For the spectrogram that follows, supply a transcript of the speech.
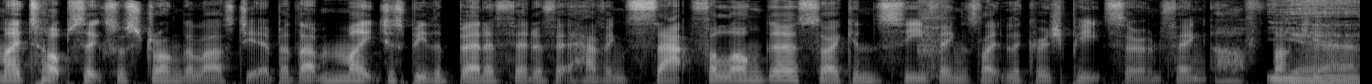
my top 6 was stronger last year, but that might just be the benefit of it having sat for longer so I can see things like Licorice Pizza and think, "Oh fuck yeah." yeah.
